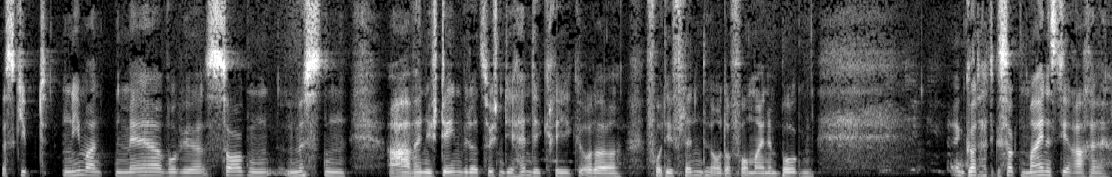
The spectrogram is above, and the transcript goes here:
Es gibt niemanden mehr, wo wir sorgen müssten, ah, wenn ich den wieder zwischen die Hände kriege oder vor die Flinte oder vor meinem Bogen. Gott hat gesagt, mein ist die Rache.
